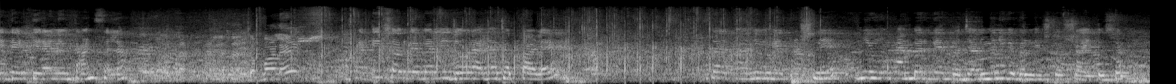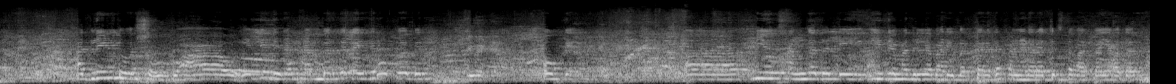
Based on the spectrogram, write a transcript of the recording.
ಎದ್ದೇಳ್ತೀರಾ? ನೀವು ಕಾಣಿಸಲ್ಲ. ಚಪ್ಪಾಳೆ? ಸತೀಶ್ ಅವ್ರಿಗೆ ಬರಲಿ ಜೋರಾದ ಚಪ್ಪಾಳೆ. ಸರ್ ನಿಮಗೆ ಪ್ರಶ್ನೆ ನೀವು ಹ್ಯಾಂಬರ್ಗರ್ ಜರ್ಮನಿಗೆ ಬಂದು ಎಷ್ಟು ವರ್ಷ ಆಯಿತು ಸರ್? ಹದಿನೆಂಟು ವರ್ಷ ಎಲ್ಲಿದ್ದೀರಾ? ಹ್ಯಾಂಬರ್ಗೆಲ್ಲ ಇದ್ದೀರಾ ಅಥವಾ ಬೇರೆ? ಓಕೆ. ನೀವು ಸಂಘದಲ್ಲಿ ಇದೇ ಮೊದಲನೇ ಬಾರಿ ಬರ್ತಾ ಇರೋದ? ಕನ್ನಡ ರಾಜ್ಯೋತ್ಸವ ಅಥವಾ ಯಾವ್ದಾದ್ರು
